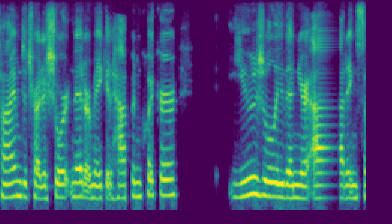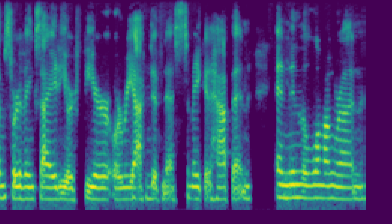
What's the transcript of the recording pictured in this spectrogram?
time to try to shorten it or make it happen quicker usually then you're adding some sort of anxiety or fear or mm-hmm. reactiveness mm-hmm. to make it happen and in the long run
